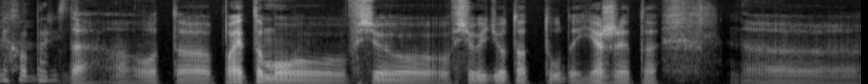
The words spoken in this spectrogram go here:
Михаил Борисович. Да, а вот э, поэтому все, все идет оттуда. Я же это э,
